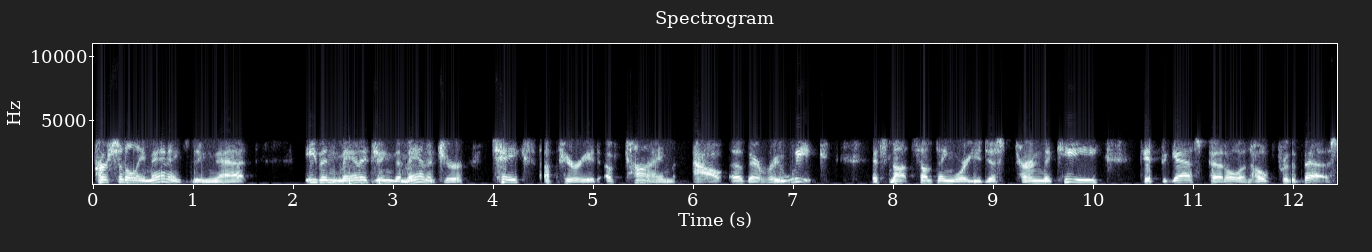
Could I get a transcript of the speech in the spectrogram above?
personally managing that even managing the manager takes a period of time out of every week. It's not something where you just turn the key, hit the gas pedal, and hope for the best.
